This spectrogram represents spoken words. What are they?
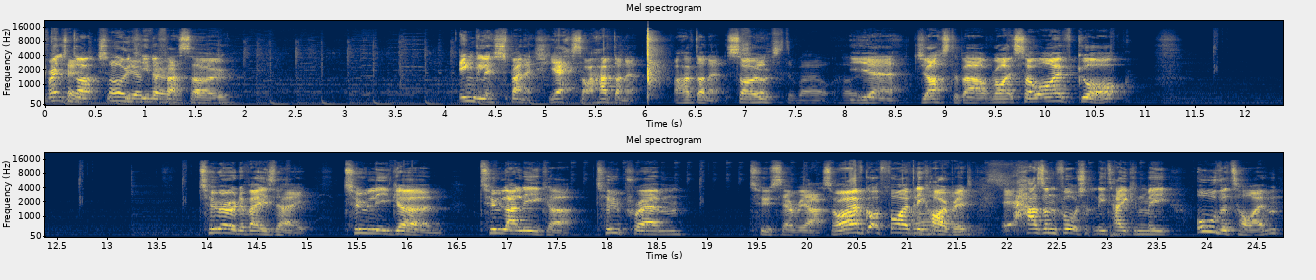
French, Dutch, Oh, yeah, Burkina enough. Faso. English, Spanish. Yes, I have done it. I have done it. So Just about. Oh, yeah, just about right. So I've got two Eredivisie, two Ligue 1, two La Liga, two Prem, two Serie A. So I've got a five league hybrid. It has unfortunately taken me all the time,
